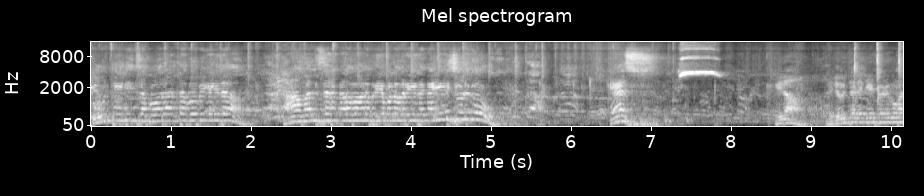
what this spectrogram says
കൂട്ടിയിടിച്ച പോരാട്ട ഭൂമിക ഇത്. ആ മത്സര കളവാണ് പ്രിയമുള്ളവരെ ഇത് കൈയടിച്ചു കൊടുക്കൂ. യെസ് ഇതാ തൊഴുകുപാറ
